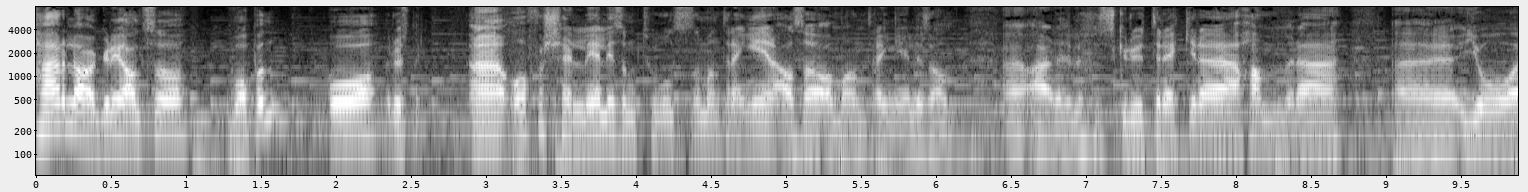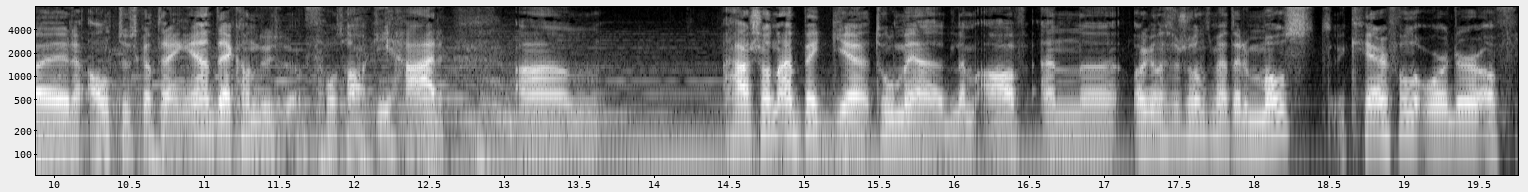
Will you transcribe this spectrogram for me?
her lager de altså våpen og rustning. Eh, og forskjellige liksom, tools som man trenger. Altså om man trenger liksom uh, skrutrekkere, hamre, uh, ljåer Alt du skal trenge. Det kan du få tak i her. Um, her sånn er begge to medlem av en eh, organisasjon som heter Most Careful Order of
